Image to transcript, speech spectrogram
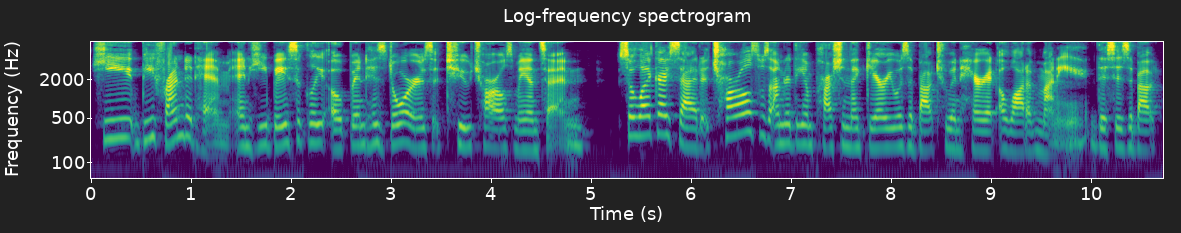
he befriended him and he basically opened his doors to Charles Manson. So, like I said, Charles was under the impression that Gary was about to inherit a lot of money. This is about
